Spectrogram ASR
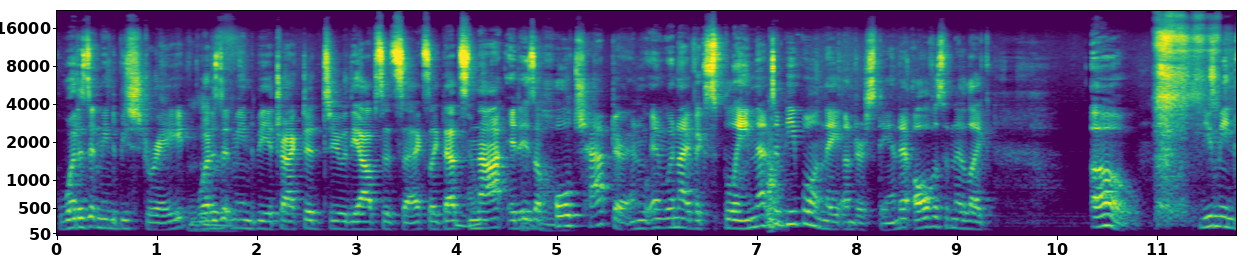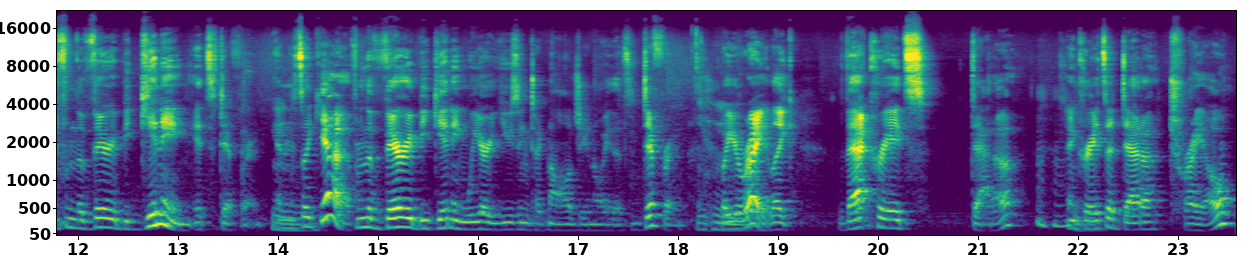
what does it mean to be straight? What does it mean to be attracted to the opposite sex? Like that's not. It is a whole chapter, and and when I've explained that to people and they understand it, all of a sudden they're like, "Oh, you mean from the very beginning it's different. And it's mm-hmm. like yeah from the very beginning we are using technology in a way that's different. But you're mm-hmm. right like that creates data mm-hmm. and creates a data trail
